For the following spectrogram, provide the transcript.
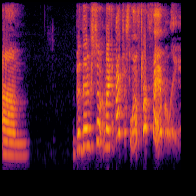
Um, but they're so, like, I just loved her family.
